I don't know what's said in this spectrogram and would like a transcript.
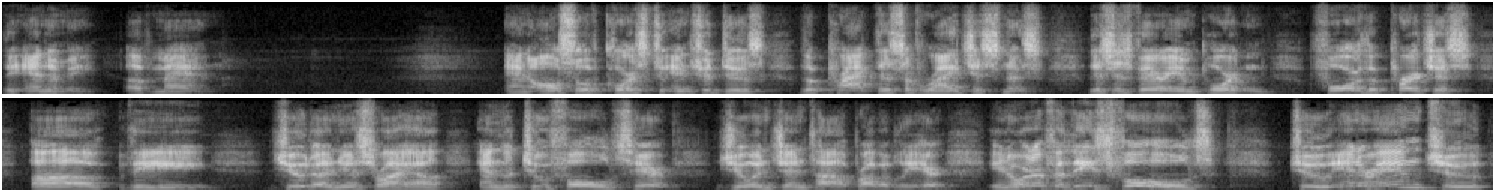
the enemy of man. And also, of course, to introduce the practice of righteousness. This is very important for the purchase of the Judah and Israel and the two folds here Jew and Gentile probably here. In order for these folds to enter into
